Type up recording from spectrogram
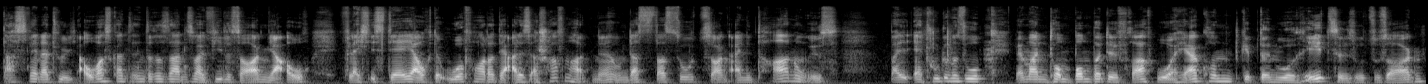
das wäre natürlich auch was ganz Interessantes, weil viele sagen ja auch, vielleicht ist der ja auch der Urvater, der alles erschaffen hat, ne? Und dass das sozusagen eine Tarnung ist weil er tut immer so, wenn man Tom Bombadil fragt, wo er herkommt, gibt er nur Rätsel sozusagen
